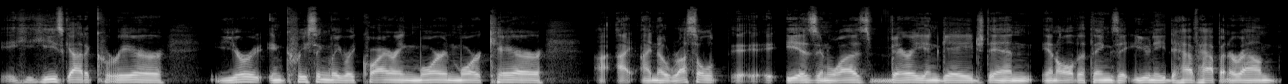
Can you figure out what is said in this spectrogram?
He- He's got a career. You're increasingly requiring more and more care. I, I- know Russell is and was very engaged in in all the things that you need to have happen around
